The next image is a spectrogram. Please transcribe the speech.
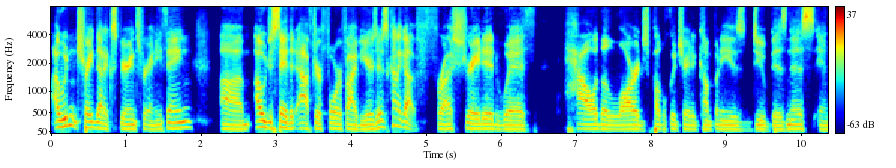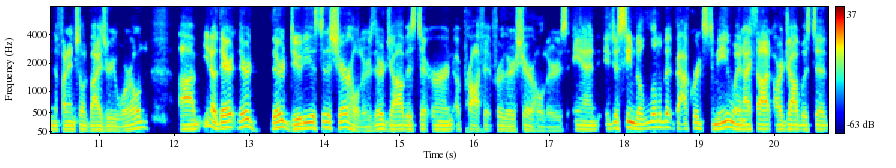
I wouldn't trade that experience for anything. Um, I would just say that after four or five years, I just kind of got frustrated with how the large publicly traded companies do business in the financial advisory world. Um, you know, their their their duty is to the shareholders. Their job is to earn a profit for their shareholders, and it just seemed a little bit backwards to me when I thought our job was to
